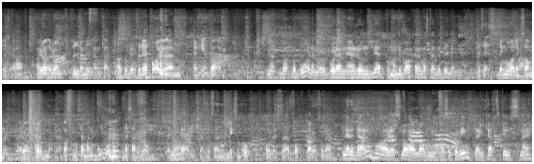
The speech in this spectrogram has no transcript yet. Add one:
26, ja, runt 4 mil ungefär. Ja, så, så det tar ju en, en hel dag. Men vad, går den då? Går den en rundled? Kommer man tillbaka där man ställde bilen? Precis, den går liksom runt. Så, vad ska man säga, man går nästan runt ett ja. berg känns det Sen liksom upp på lite toppar och sådär. Men är det där de har slalom, alltså på vintern? Catskills? Nej,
